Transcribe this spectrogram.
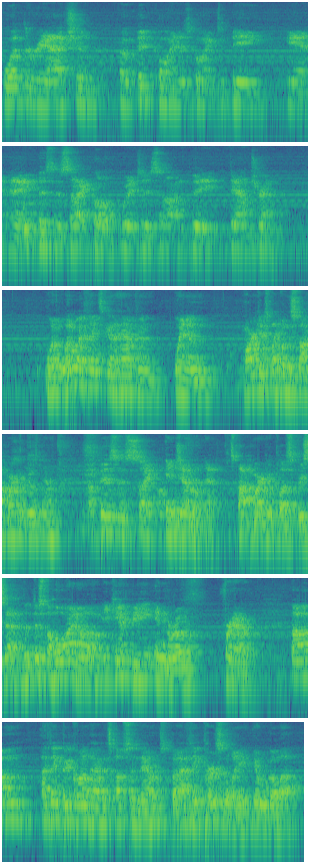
what the reaction of Bitcoin is going to be in a business cycle which is on the downtrend. What, what do I think is gonna happen when markets, like when the stock market goes down? A business cycle. In general, yeah. Stock market plus reset, just the whole, I know, you can't be in growth forever. Um, I think Bitcoin will have its ups and downs, but I think personally, it will go up.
